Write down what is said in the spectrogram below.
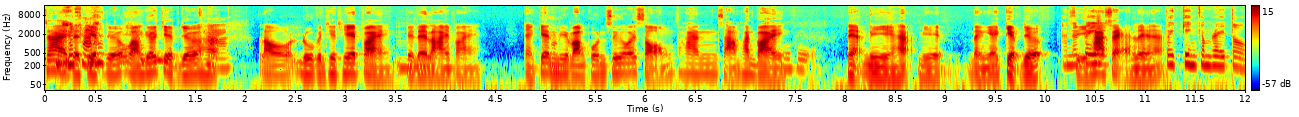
ใช่นะคะจะเจ็บเยอะหวังเยอะเจ็บเยอะฮะค่ะเราดูเป็นเทสๆไปเป็นลายๆไป อย่างเช่นค่ะมีบางคนซื้อไว้สองพันสามพันใบโอ้โห เนี่ยมีฮะมีอย่างเงี้ยเก็บเยอะอันนั้นสี่ไปห้าแสนเลยนะไปเก็งกำไรต่อ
